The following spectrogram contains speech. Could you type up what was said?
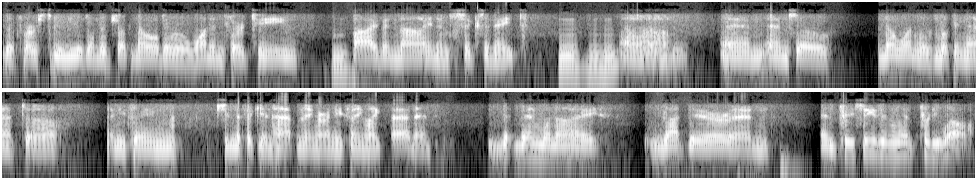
the first three years under Chuck Noll, they were one and thirteen, five and nine, and six and eight. Mm-hmm. Um, and and so no one was looking at uh, anything significant happening or anything like that. And th- then when I got there and and preseason went pretty well,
